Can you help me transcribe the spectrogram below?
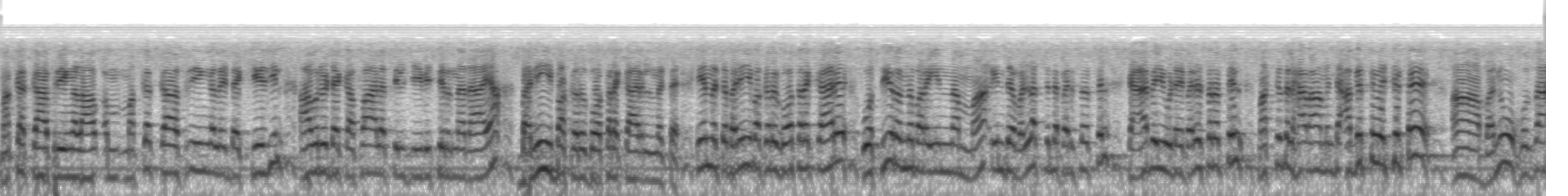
മക്കാഫ്രീങ്ങൾ മക്കാഫ്രീങ്ങളുടെ കീഴിൽ അവരുടെ കഫാലത്തിൽ ജീവിച്ചിരുന്നതായ ബനീ ബക്കർ ഗോത്രക്കാരിൽ നിന്നിട്ട്. എന്നിട്ട് ബനീ ബക്കർ ഗോത്രക്കാര് ഒത്തീർ എന്ന് പറയുന്ന മാഇന്റെ വെള്ളത്തിന്റെ പരിസരത്തിൽ കാബയുടെ പരിസരത്തിൽ മസ്ജിദ് ഹറാമിന്റെ അകത്ത് വെച്ചിട്ട് ആ ബനു ഹുസാ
